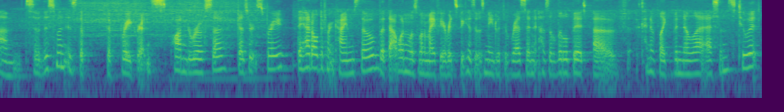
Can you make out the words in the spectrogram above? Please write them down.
Um, so this one is the, the fragrance Ponderosa Desert Spray. They had all different kinds though, but that one was one of my favorites because it was made with the resin. It has a little bit of kind of like vanilla essence to it.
